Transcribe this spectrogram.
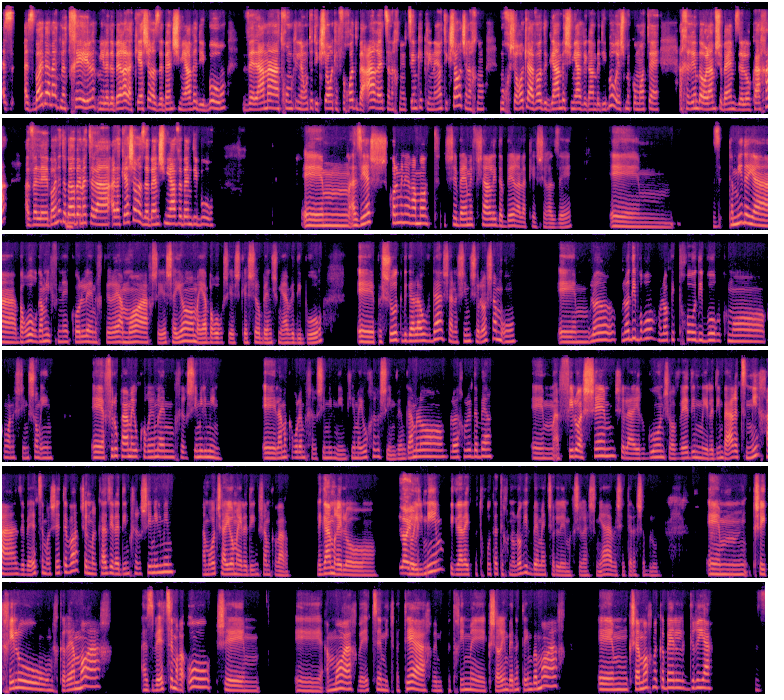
אז, אז בואי באמת נתחיל מלדבר על הקשר הזה בין שמיעה ודיבור, ולמה תחום קלינאות התקשורת, לפחות בארץ, אנחנו יוצאים כקלינאיות תקשורת שאנחנו מוכשרות לעבוד גם בשמיעה וגם בדיבור, יש מקומות uh, אחרים בעולם שבהם זה לא ככה, אבל uh, בואי נדבר באמת על, ה, על הקשר הזה בין שמיעה ובין דיבור. Um, אז יש כל מיני רמות שבהן אפשר לדבר על הקשר הזה. זה תמיד היה ברור, גם לפני כל אה, מחקרי המוח שיש היום, היה ברור שיש קשר בין שמיעה ודיבור, אה, פשוט בגלל העובדה שאנשים שלא שמעו, לא, לא דיברו, לא פיתחו דיבור כמו, כמו אנשים שומעים. אה, אפילו פעם היו קוראים להם חרשים אילמים. למה קראו להם חרשים אילמים? כי הם היו חרשים והם גם לא, לא יכלו לדבר. אמ, אפילו השם של הארגון שעובד עם ילדים בארץ, מיכה, זה בעצם ראשי תיבות של מרכז ילדים חרשים אילמים, למרות שהיום הילדים שם כבר לגמרי לא, לא, לא אילמים, בגלל ההתפתחות הטכנולוגית באמת של מכשירי השמיעה ושל תל השבלול. אמ, כשהתחילו מחקרי המוח, אז בעצם ראו שהם המוח בעצם מתפתח ומתפתחים אה, קשרים בין התאים במוח אמ, כשהמוח מקבל גריעה.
